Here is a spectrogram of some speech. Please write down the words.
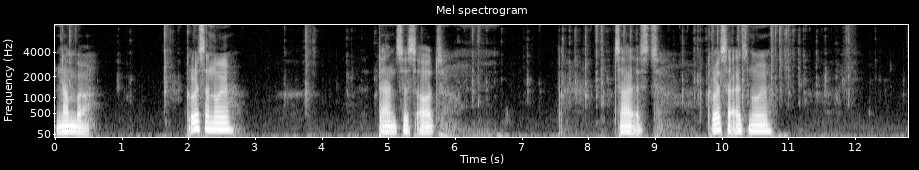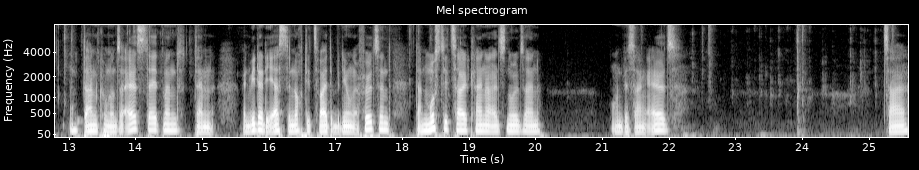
Number. Größer 0, dann sysout Zahl ist größer als 0 und dann kommt unser else-Statement, denn wenn weder die erste noch die zweite Bedingung erfüllt sind, dann muss die Zahl kleiner als 0 sein. Und wir sagen else. Zahl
